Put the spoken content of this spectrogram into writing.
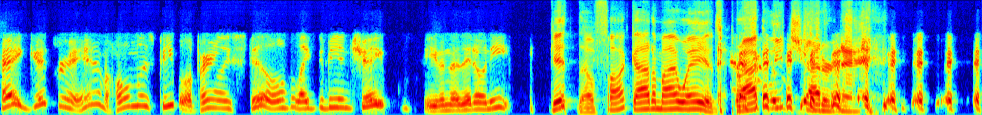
Hey, good for him. Homeless people apparently still like to be in shape, even though they don't eat. Get the fuck out of my way! It's broccoli cheddar day.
